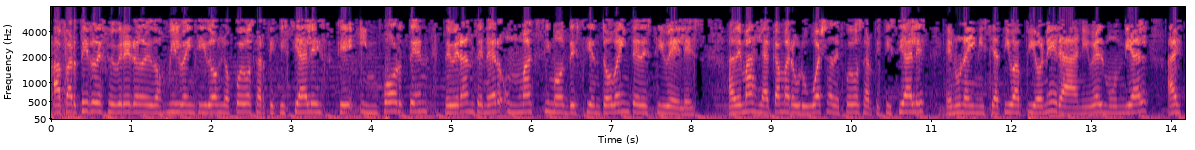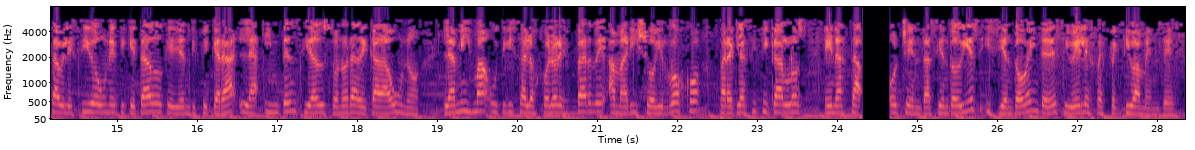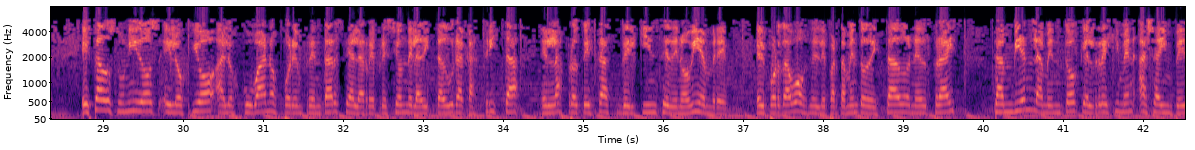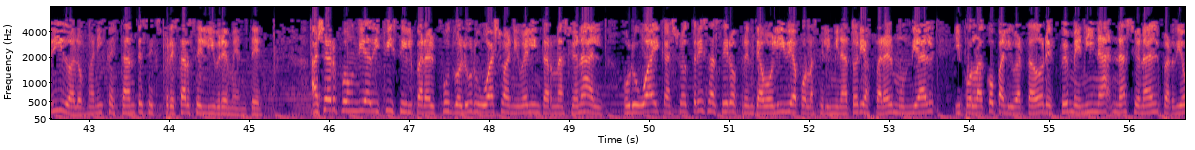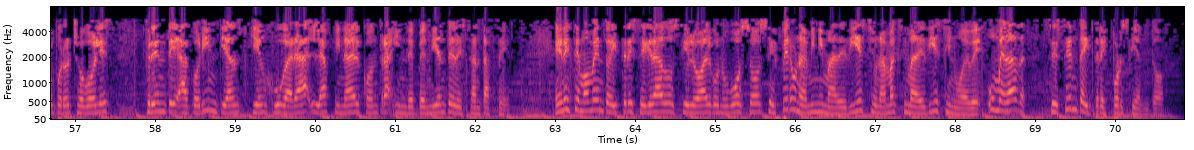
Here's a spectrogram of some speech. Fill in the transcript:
A partir de febrero de 2022, los fuegos artificiales que importen deberán tener un máximo de 120 decibeles. Además, la Cámara Uruguaya de Fuegos Artificiales, en una iniciativa pionera a nivel mundial, ha establecido un etiquetado que identificará la intensidad sonora de cada uno. La misma utiliza los colores verde, amarillo y rojo para clasificarlos en hasta 80, 110 y 120 decibeles respectivamente. Estados Unidos elogió a los cubanos por enfrentarse a la represión de la dictadura castrista en las protestas del 15 de noviembre. El portavoz del Departamento de Estado, Ned Price, también lamentó que el régimen haya impedido a los manifestantes expresarse libremente. Ayer fue un día difícil para el fútbol uruguayo a nivel internacional. Uruguay cayó 3 a 0 frente a Bolivia por las eliminatorias para el Mundial y por la Copa Libertadores Femenina. Nacional perdió por 8 goles frente a Corinthians, quien jugará la final contra Independiente de Santa Fe. En este momento hay 13 grados, cielo algo nuboso, se espera una mínima de 10 y una máxima de 19, humedad 63%.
